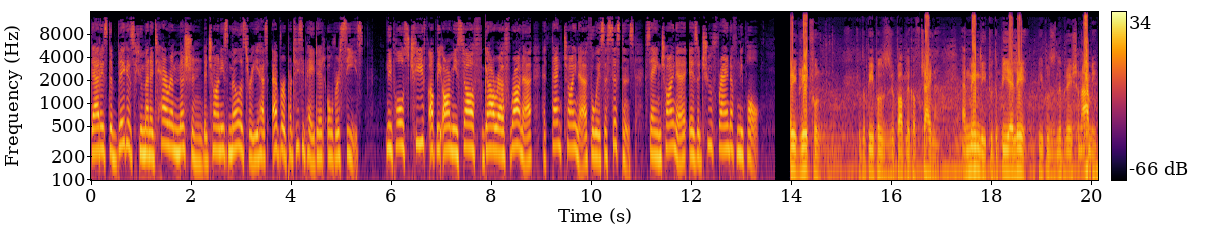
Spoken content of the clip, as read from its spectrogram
That is the biggest humanitarian mission the Chinese military has ever participated overseas. Nepal's chief of the army staff, Gaurav Rana, had thanked China for its assistance, saying China is a true friend of Nepal. Very grateful to the People's Republic of China and mainly to the PLA, People's Liberation Army,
